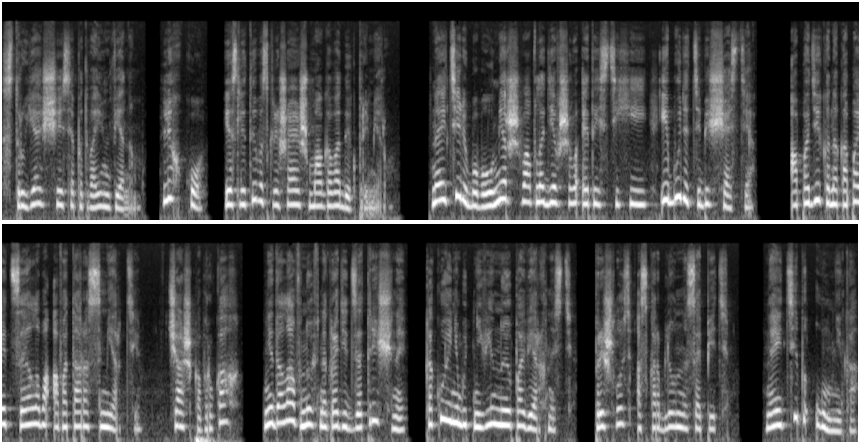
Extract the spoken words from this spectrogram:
струящаяся по твоим венам. Легко, если ты воскрешаешь мага воды, к примеру. Найти любого умершего, овладевшего этой стихией, и будет тебе счастье. А поди-ка накопай целого аватара смерти. Чашка в руках не дала вновь наградить за трещины какую-нибудь невинную поверхность. Пришлось оскорбленно сопеть. Найти бы умника,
